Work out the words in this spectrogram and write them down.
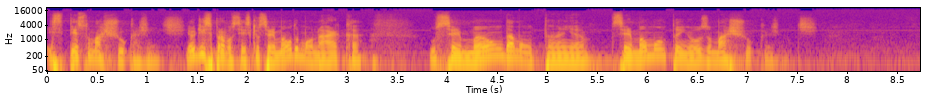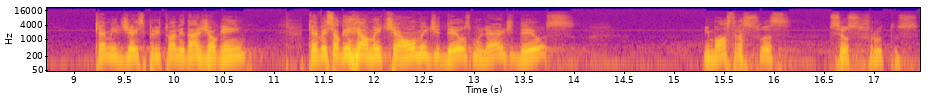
Esse texto machuca a gente. Eu disse para vocês que o sermão do monarca, o sermão da montanha, o sermão montanhoso machuca a gente. Quer medir a espiritualidade de alguém? Quer ver se alguém realmente é homem de Deus, mulher de Deus? Me mostra as suas, os seus frutos.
